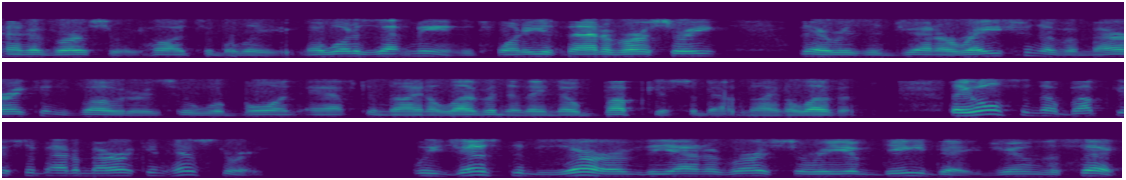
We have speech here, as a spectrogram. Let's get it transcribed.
anniversary. Hard to believe. Now, what does that mean? The 20th anniversary? There is a generation of American voters who were born after 9/11, and they know bupkis about 9/11. They also know bupkis about American history. We just observed the anniversary of D-Day, June the 6th.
